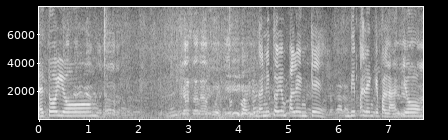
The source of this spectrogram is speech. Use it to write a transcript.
Ito yung ganito yung palengke. Hindi palengke pala, yung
